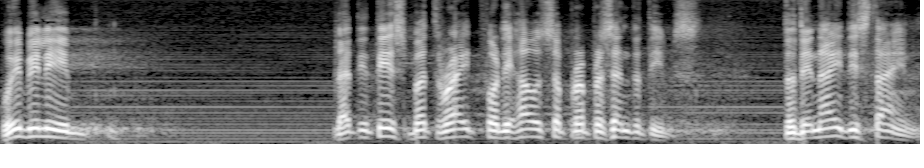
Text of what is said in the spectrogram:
We believe that it is but right for the House of Representatives to deny this time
